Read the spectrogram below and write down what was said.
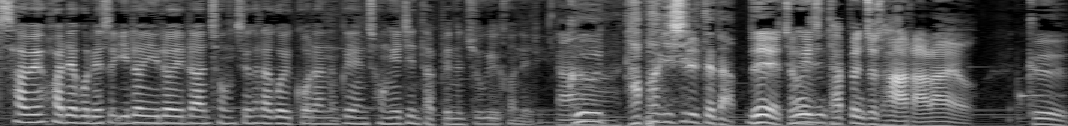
사회 활약을 해서 이러이러이러한 정책을 하고 있고라는 그냥 정해진 답변을 쭉 읽어내립니다. 그 답하기 싫을 때 답. 네, 정해진 답변 저 잘 알아요. 그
